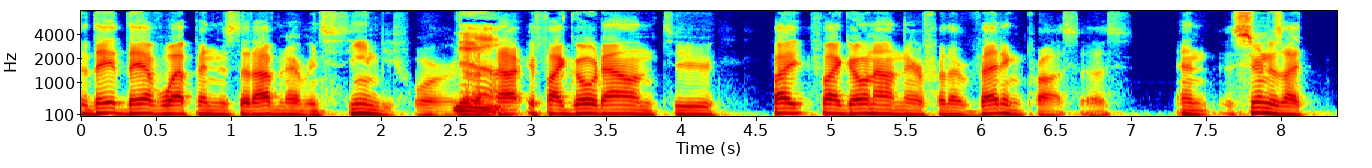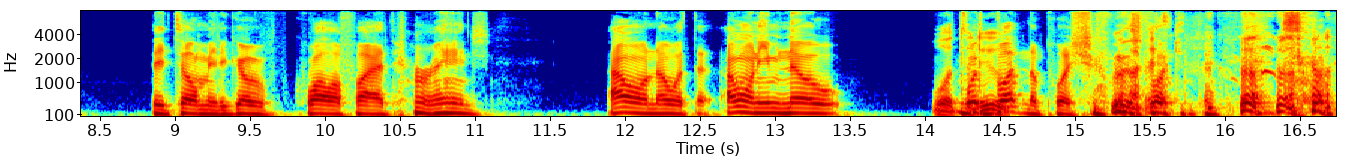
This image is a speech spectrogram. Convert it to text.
I, they they have weapons that I've never seen before. Yeah. If I go down to if I if I go down there for their vetting process, and as soon as I they tell me to go qualify at the range, I won't know what the I won't even know What to what button to push on this fucking thing. so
